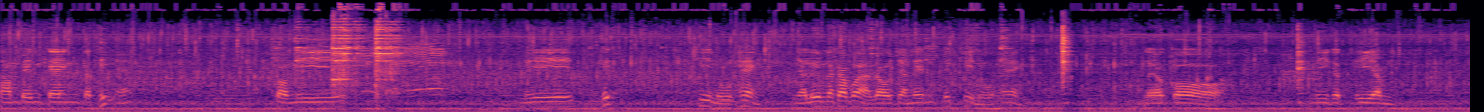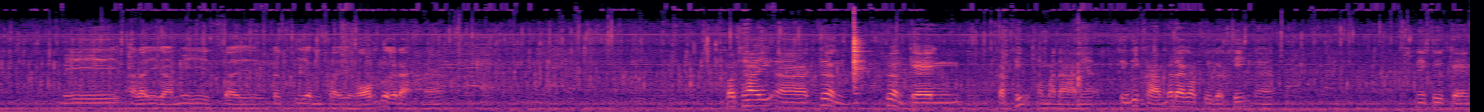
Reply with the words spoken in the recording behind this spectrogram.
ทำเป็นแกงกะทินะ ก็มี มีพริกขี้หนูแห้ง อย่าลืมนะครับว่าเราจะเน้นพริกขี้หนูแห้ง แล้วก็มีกระเทียม มีอะไรอีกอะมีใส่กระเทียมใส่หอมด้วยก็ได้นะก็ใช้เครื่องเครื่องแกงกะทิธรรมดาเนี่ยสิ่งที่ขาดไม่ได้ก็คือกะทินะนี่คือแกง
